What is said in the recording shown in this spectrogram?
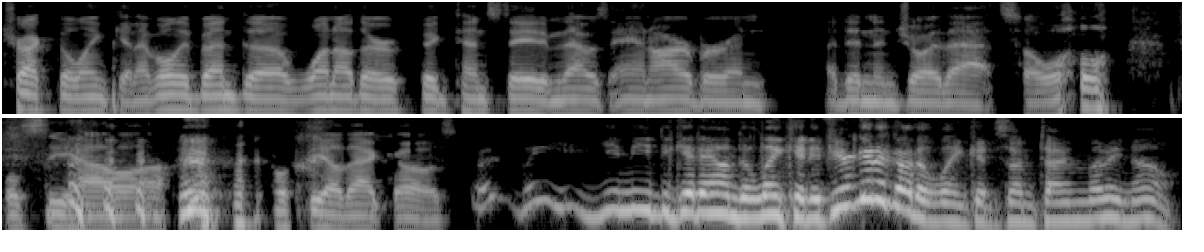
trek to Lincoln. I've only been to one other Big Ten stadium. That was Ann Arbor, and I didn't enjoy that. So we'll we'll see how uh, we'll see how that goes. You need to get down to Lincoln. If you're going to go to Lincoln sometime, let me know.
